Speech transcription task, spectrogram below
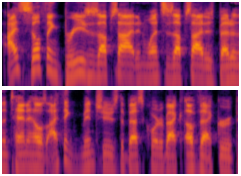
I still think Brees' upside and Wentz's upside is better than Tannehill's. I think Minshew's the best quarterback of that group.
